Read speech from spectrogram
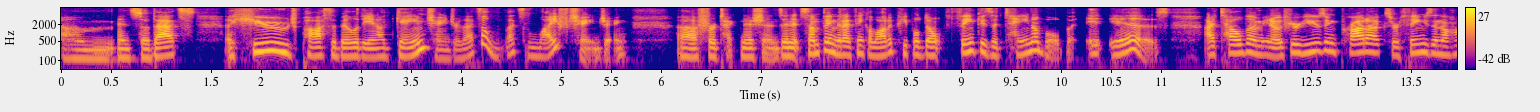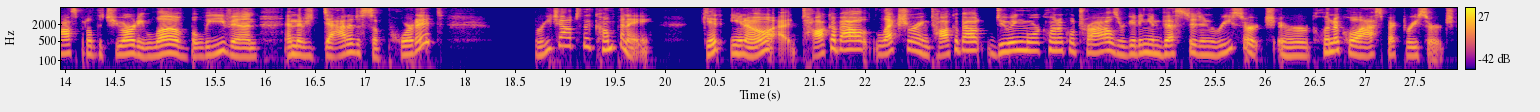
Um, and so that's a huge possibility and a game changer. That's a that's life changing uh, for technicians, and it's something that I think a lot of people don't think is attainable, but it is. I tell them, you know, if you're using products or things in the hospital that you already love, believe in, and there's data to support it, reach out to the company get you know talk about lecturing talk about doing more clinical trials or getting invested in research or clinical aspect research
